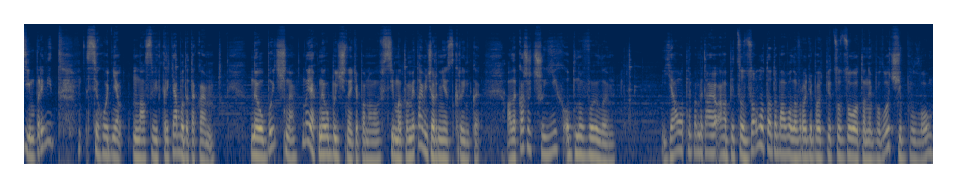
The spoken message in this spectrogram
Всім привіт! Сьогодні у нас відкриття буде таке необичне. Ну як необичне, типу, ну, всі ми пам'ятаємо чорні скриньки, але кажуть, що їх обновили. Я от не пам'ятаю, а 500 золота додавали, вроді би 500 золота не було, чи було.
